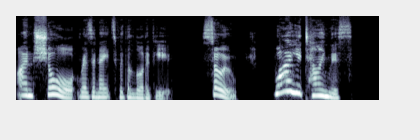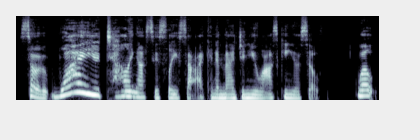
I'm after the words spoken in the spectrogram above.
I'm sure resonates with a lot of you. So, why are you telling this? So, why are you telling us this, Lisa? I can imagine you asking yourself. Well,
